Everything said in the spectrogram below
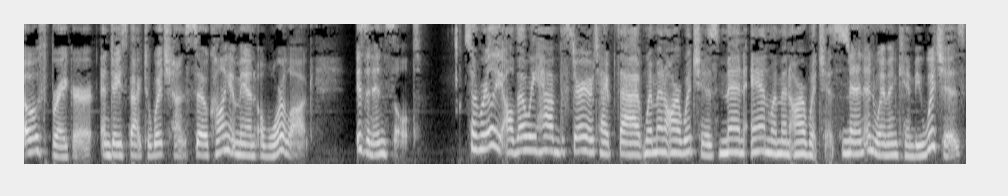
oath breaker and dates back to witch hunts. So calling a man a warlock is an insult. So really, although we have the stereotype that women are witches, men and women are witches. Men and women can be witches,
